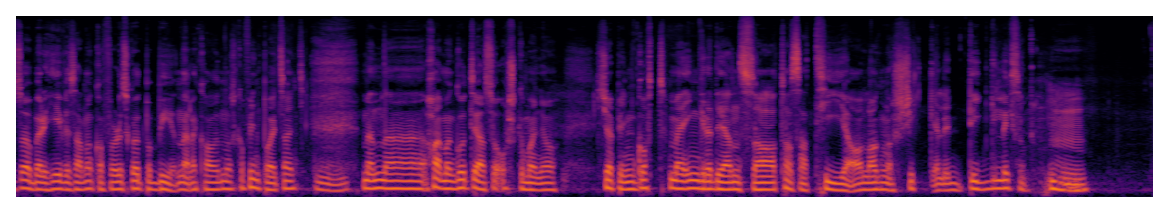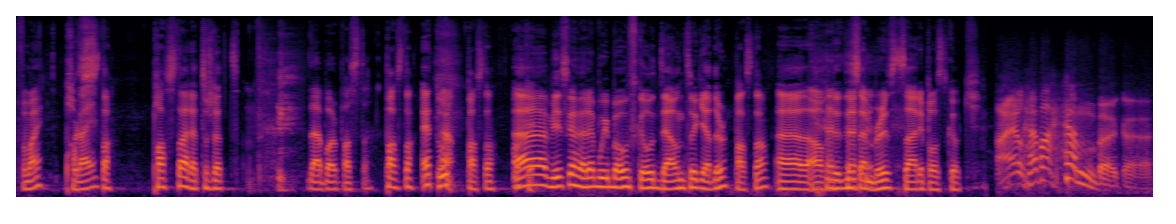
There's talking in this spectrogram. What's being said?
så er det bare å hive seg noe før du skal ut på byen, eller hva du nå skal finne på. ikke sant? Men uh, har man god tid, så orker man å kjøpe inn godt med ingredienser, ta seg tida og lage noe skikkelig digg, liksom. Mm. For meg For pasta. Pasta, rett og slett. Det er bare pasta. Pasta. Ett ord. Ja. Pasta. Eh, vi skal høre We Both Go Down Together, pasta, uh, av The Decemberists her i Postkokk. I'll have a hamburger,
